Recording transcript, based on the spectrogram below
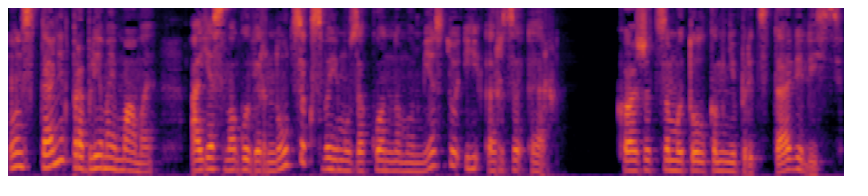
он станет проблемой мамы, а я смогу вернуться к своему законному месту и РЗР. «Кажется, мы толком не представились»,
